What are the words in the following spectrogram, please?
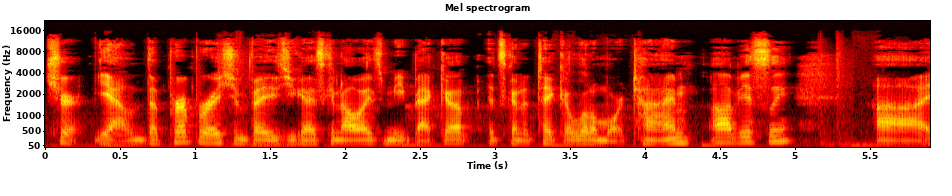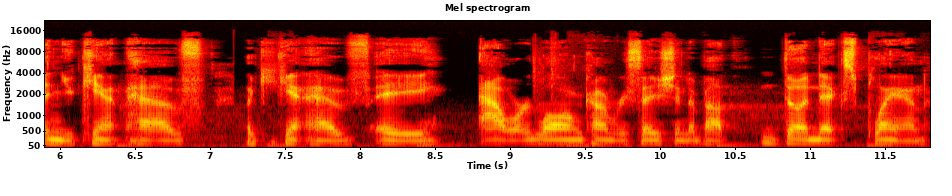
Sure. Yeah, the preparation phase, you guys can always meet back up. It's going to take a little more time, obviously, uh, and you can't have like you can't have a hour long conversation about the next plan.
